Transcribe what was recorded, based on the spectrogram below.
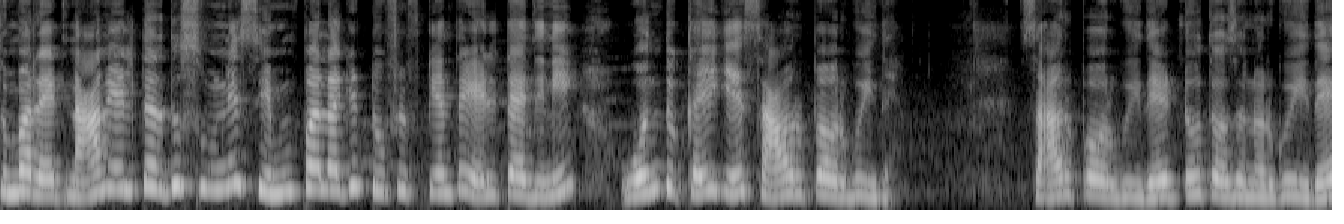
ತುಂಬ ರೇಟ್ ನಾನು ಹೇಳ್ತಾ ಇರೋದು ಸುಮ್ಮನೆ ಸಿಂಪಲಾಗಿ ಟೂ ಫಿಫ್ಟಿ ಅಂತ ಹೇಳ್ತಾ ಇದ್ದೀನಿ. ಒಂದು ಕೈಗೆ ಸಾವಿರ ರೂಪಾಯಿವರೆಗೂ ಇದೆ. ಸಾವಿರ ರೂಪಾಯಿವರೆಗೂ ಇದೆ, ಟೂ ತೌಸಂಡ್ವರೆಗೂ ಇದೆ.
